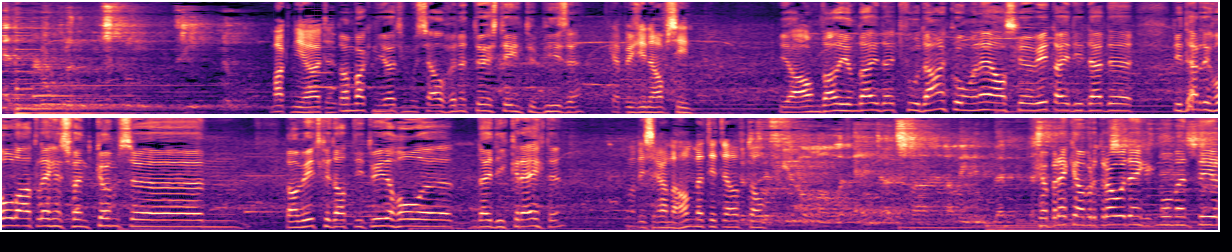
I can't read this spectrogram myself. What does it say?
en Lokeren Oostgroen 3-0. Maakt niet uit, hè. Dat maakt niet uit, je moet zelf winnen thuis tegen Tubize. Ik heb u zien afzien. Ja, omdat je, omdat je dat voelt aankomen. Hè. Als je weet dat je die derde, die derde goal laat liggen, Sven Kums, eh, dan weet je dat die tweede goal eh, dat je die krijgt. Hè. Wat is er aan de hand met dit elftal? Gebrek aan vertrouwen denk ik momenteel.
